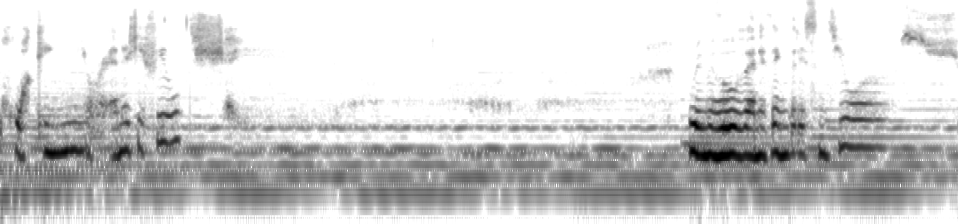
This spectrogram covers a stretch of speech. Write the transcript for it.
plucking your energy field. Remove anything that isn't yours.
